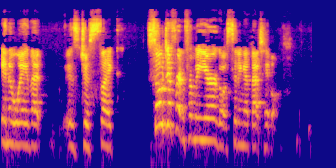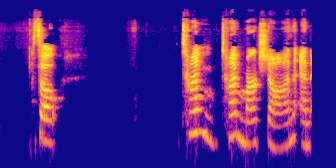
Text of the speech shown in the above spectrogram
in a way that is just like so different from a year ago sitting at that table. So time time marched on and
